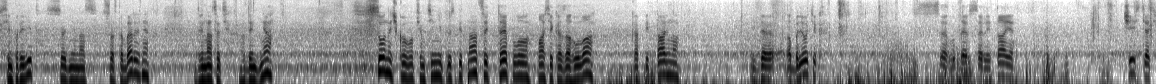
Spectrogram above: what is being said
Всім привіт! Сьогодні у нас 6 березня, 12 годин дня. Сонечко, в общем, тіні плюс 15, тепло, пасіка загула, капітально. Йде обльотик. Все гуде, все літає. Чистять,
